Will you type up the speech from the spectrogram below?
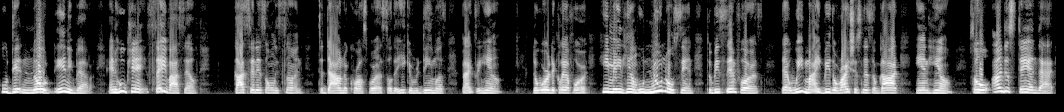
who didn't know any better and who can't save ourselves. God sent his only son to die on the cross for us so that he can redeem us back to him. The word declare for he made him who knew no sin to be sin for us, that we might be the righteousness of God in him. So understand that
